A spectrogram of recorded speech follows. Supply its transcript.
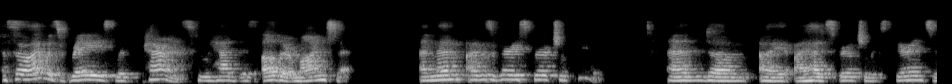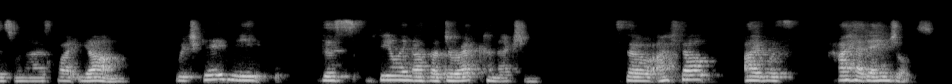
And so I was raised with parents who had this other mindset. And then I was a very spiritual kid. And um, I, I had spiritual experiences when I was quite young, which gave me this feeling of a direct connection. So I felt I was, I had angels.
